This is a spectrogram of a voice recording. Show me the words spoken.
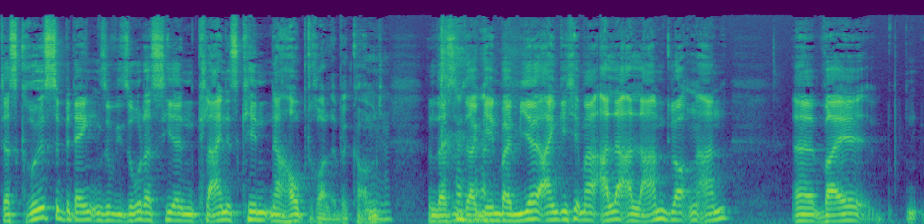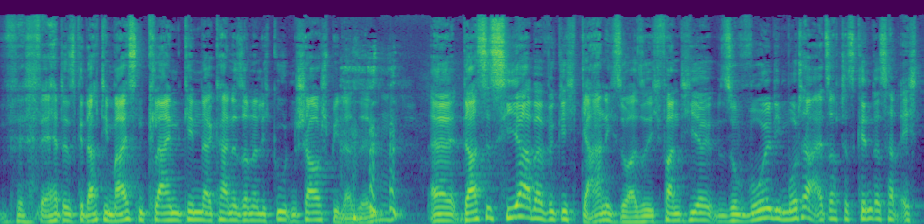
das größte Bedenken sowieso, dass hier ein kleines Kind eine Hauptrolle bekommt. Mhm. Und das, da gehen bei mir eigentlich immer alle Alarmglocken an, äh, weil wer hätte es gedacht, die meisten kleinen Kinder keine sonderlich guten Schauspieler sind. Äh, das ist hier aber wirklich gar nicht so. Also ich fand hier sowohl die Mutter als auch das Kind, das hat echt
